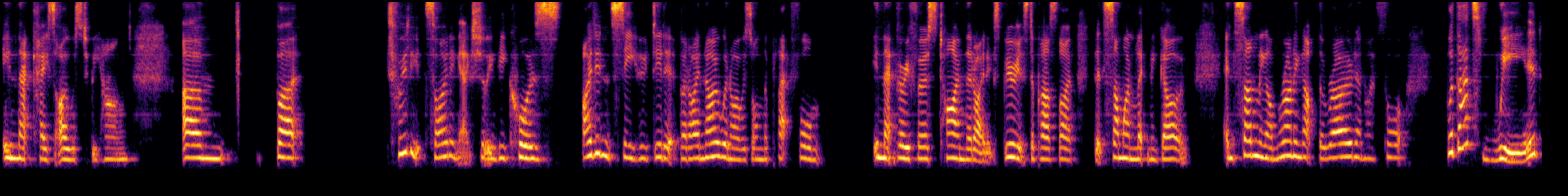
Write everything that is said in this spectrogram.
in that case i was to be hung um, but it's really exciting actually because i didn't see who did it but i know when i was on the platform in that very first time that i'd experienced a past life that someone let me go and suddenly i'm running up the road and i thought well that's weird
